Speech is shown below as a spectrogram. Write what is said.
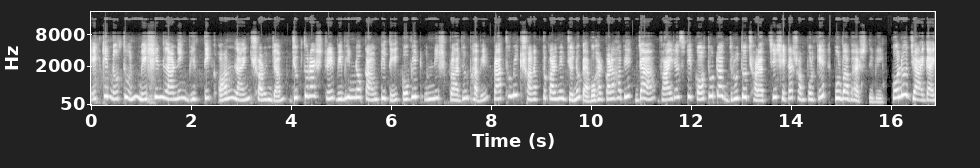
একটি নতুন মেশিন লার্নিং ভিত্তিক অনলাইন সরঞ্জাম যুক্তরাষ্ট্রের বিভিন্ন কাউন্টিতে কোভিড উনিশ প্রাদুর্ভাবের প্রাথমিক শনাক্তকরণের জন্য ব্যবহার করা হবে, যা ভাইরাসটি কতটা দ্রুত ছড়াচ্ছে সেটা সম্পর্কে পূর্বাভাস দেবে। কোন জায়গায়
